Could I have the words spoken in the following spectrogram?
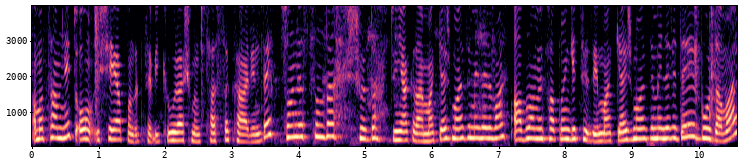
Ama tam net o şey yapmadık tabii ki. Uğraşmadık taslak halinde. Sonrasında şurada dünya kadar makyaj malzemeleri var. Ablam ve Fatma'nın getirdiği makyaj malzemeleri de burada var.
